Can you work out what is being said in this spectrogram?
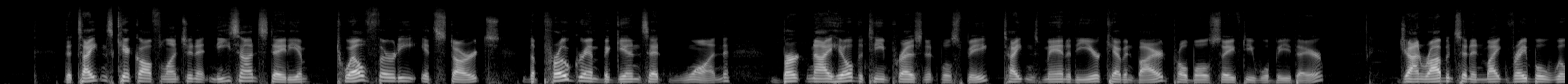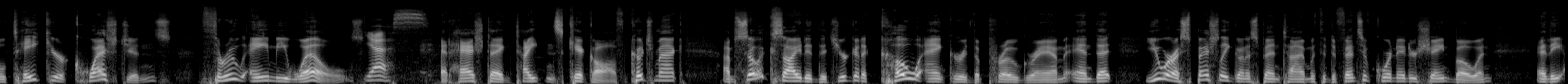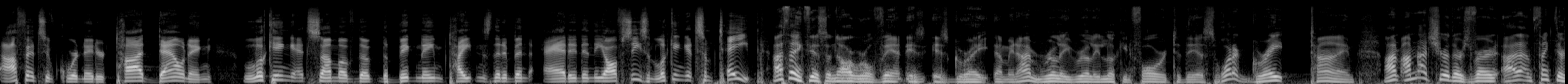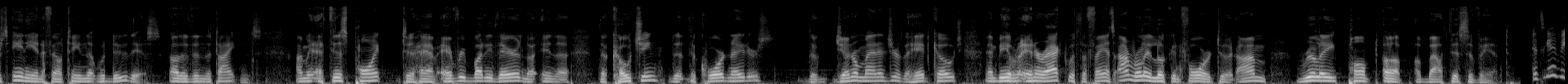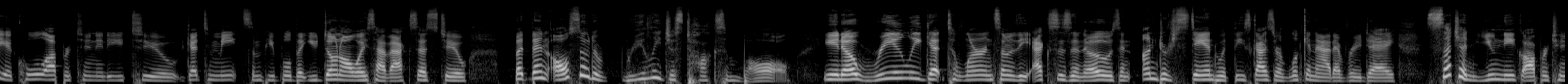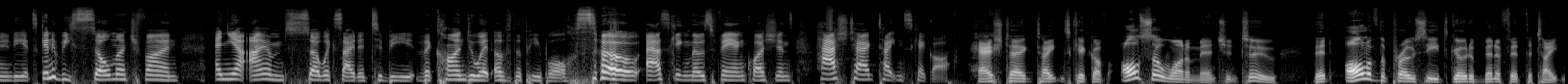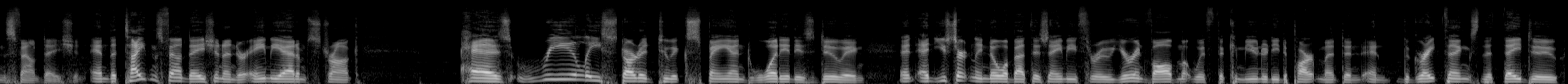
The Titans kickoff luncheon at Nissan Stadium, 12:30 it starts. The program begins at 1. Burke Nihill, the team president, will speak. Titans Man of the Year, Kevin Byard, Pro Bowl safety, will be there. John Robinson and Mike Vrabel will take your questions through Amie Wells yes. at hashtag Titans Kickoff. Coach Mac, I'm so excited that you're going to co anchor the program and that you are especially going to spend time with the defensive coordinator, Shane Bowen, and the offensive coordinator, Todd Downing, looking at some of the, the big name Titans that have been added in the offseason, looking at some tape. I think this inaugural event is, is great. I mean, I'm really, really looking forward to this. What a great time. I'm, I'm not sure there's very, I don't think there's any NFL team that would do this other than the Titans. I mean, at this point, to have everybody there in the, in the, the coaching, the, the coordinators, the general manager, the head coach, and be able to interact with the fans, I'm really looking forward to it. I'm really pumped up about this event. It's going to be a cool opportunity to get to meet some people that you don't always have access to, but then also to really just talk some ball. You know, really get to learn some of the X's and O's and understand what these guys are looking at every day. Such a unique opportunity. It's going to be so much fun. And yeah, I am so excited to be the conduit of the people. So asking those fan questions. Hashtag Titans Kickoff. Hashtag Titans Kickoff. Also, want to mention, too, that all of the proceeds go to benefit the Titans Foundation. And the Titans Foundation, under Amy Adams Strunk, has really started to expand what it is doing. And, and you certainly know about this, Amie, through your involvement with the community department and, and the great things that they do.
